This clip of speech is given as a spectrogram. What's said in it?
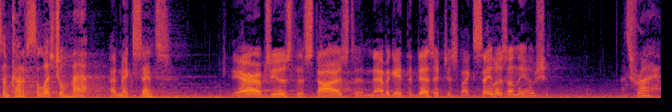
Some kind of celestial map. That makes sense. The Arabs used the stars to navigate the desert just like sailors on the ocean. That's right.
